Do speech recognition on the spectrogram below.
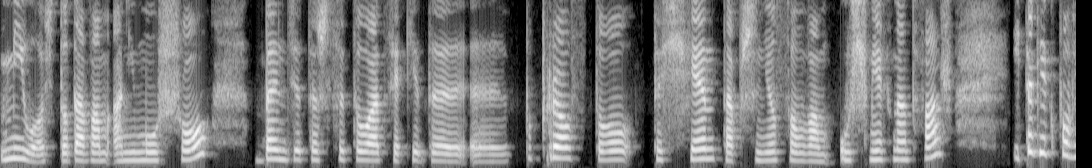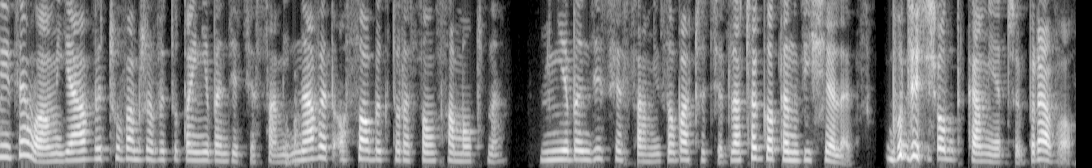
miłość doda Wam animuszu. Będzie też sytuacja, kiedy y, po prostu te święta przyniosą Wam uśmiech na twarz. I tak jak powiedziałam, ja wyczuwam, że Wy tutaj nie będziecie sami. Nawet osoby, które są samotne, nie będziecie sami. Zobaczycie, dlaczego ten wisielec, bo dziesiątka mieczy, brawo.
